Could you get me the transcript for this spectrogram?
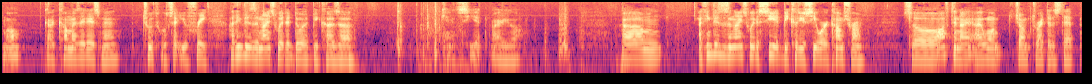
Well, gotta come as it is, man. truth will set you free. I think this is a nice way to do it because uh, can't see it. There you go. Um, I think this is a nice way to see it because you see where it comes from. So often I, I won't jump right to the step.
